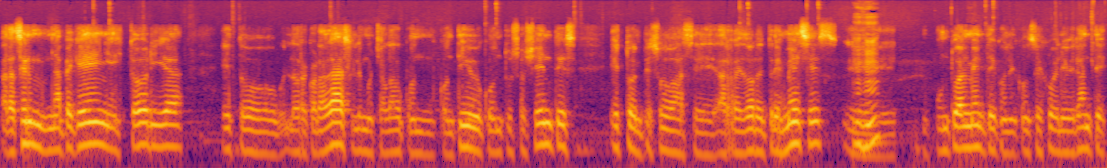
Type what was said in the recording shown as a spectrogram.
para hacer una pequeña historia, esto lo recordarás, lo hemos charlado con, contigo y con tus oyentes. Esto empezó hace alrededor de tres meses, eh, puntualmente con el Consejo Deliberante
